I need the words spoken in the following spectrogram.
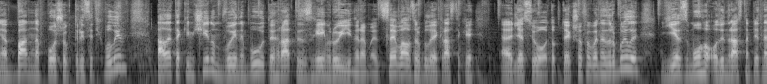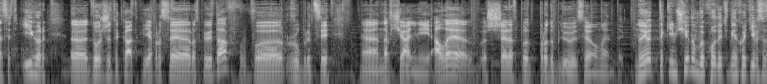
е, бан на пошук 30 хвилин, але таким чином ви не будете грати з гейм-руїнерами. Це вал зробили якраз таки е, для цього. Тобто, якщо ФБ не зробили, є змога один раз на 15 ігор е, доджити катки. Я про це розповідав в рубриці е, навчальній, але ще раз продублюю цей моментик. Ну і от таким чином виходить, він хотів все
